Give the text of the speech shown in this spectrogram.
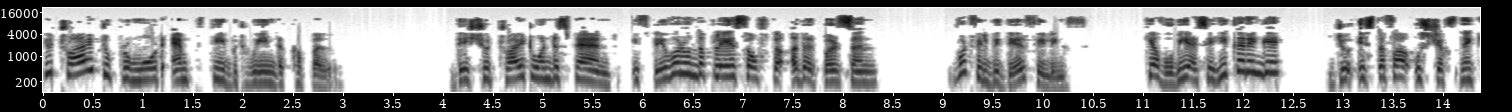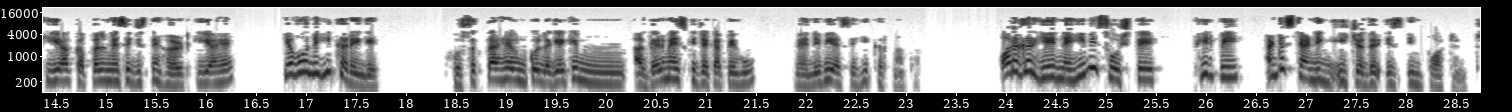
you try to promote empathy between the couple they should try to understand if they were on the place of the other person what will be their feelings کیا وہ بھی ایسے ہی کریں گے جو اس دفعہ اس شخص نے کیا کپل میں سے جس نے ہرٹ کیا ہے یا وہ نہیں کریں گے ہو سکتا ہے ان کو لگے کہ اگر میں اس کی جگہ پہ ہوں میں نے بھی ایسے ہی کرنا تھا اور اگر یہ نہیں بھی سوچتے پھر بھی understanding each other is important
